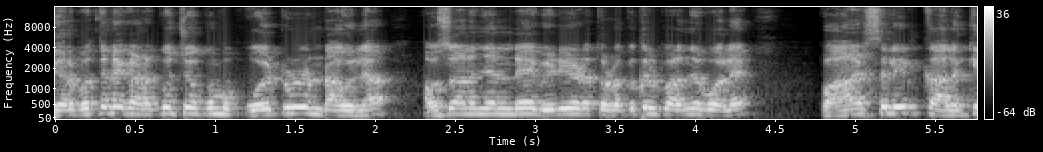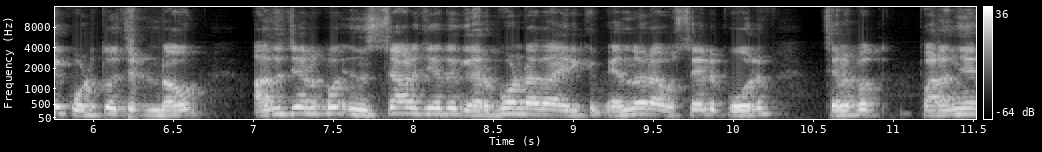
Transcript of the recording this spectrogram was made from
ഗർഭത്തിന്റെ കണക്ക് വെച്ച് നോക്കുമ്പോൾ പോയിട്ടുണ്ടാവില്ല. അവസാനം ഞാൻ എന്റെ വീഡിയോയുടെ തുടക്കത്തിൽ പറഞ്ഞ പോലെ പാഴ്സലിൽ കലക്കി കൊടുത്തു വെച്ചിട്ടുണ്ടാവും. അത് ചിലപ്പോൾ ഇൻസ്റ്റാൾ ചെയ്ത് ഗർഭം ഉണ്ടായതായിരിക്കും എന്നൊരവസ്ഥയിൽ പോലും ചിലപ്പോൾ പറഞ്ഞ്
